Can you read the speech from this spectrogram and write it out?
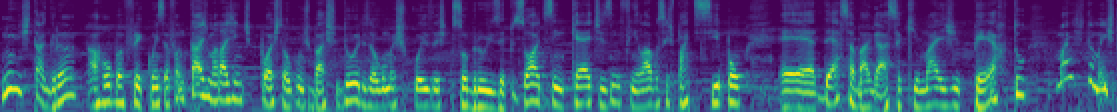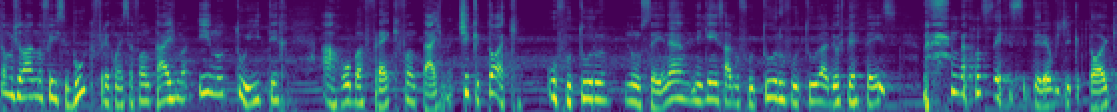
no Instagram, arroba Frequência Fantasma. Lá a gente posta alguns bastidores, algumas coisas sobre os episódios, enquetes, enfim, lá vocês participam é, dessa bagaça aqui mais de perto. Mas também estamos lá no Facebook, Frequência Fantasma, e no Twitter, arroba Fantasma. TikTok, o futuro, não sei, né? Ninguém sabe o futuro, o futuro a Deus pertence. não sei se teremos TikTok,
